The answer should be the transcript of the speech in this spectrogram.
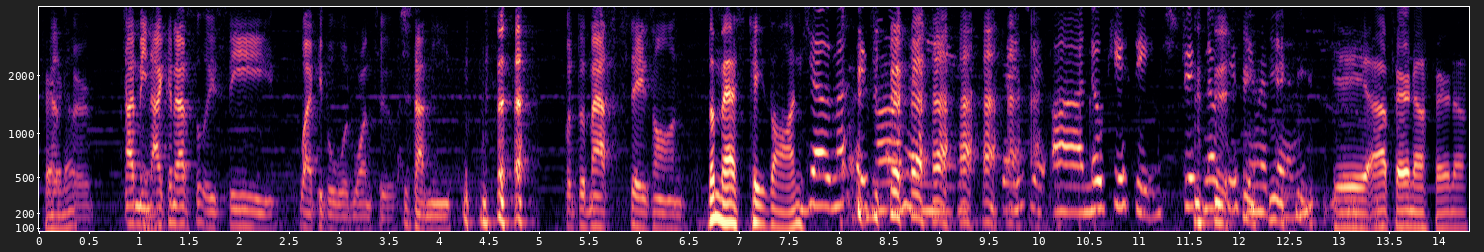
Fair That's enough. fair. I mean, I can absolutely see why people would want to. Just not me. but the mask stays on. The mask stays on. Yeah, the mask stays on, honey. Get your shit on. No kissing. Strict no kissing with him. Yeah, uh, fair enough, fair enough.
